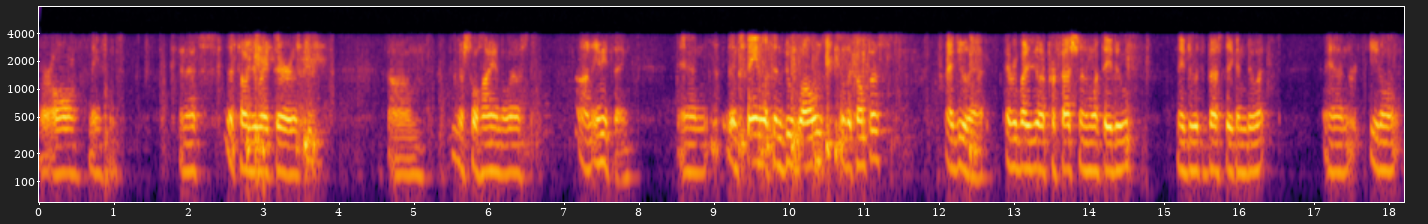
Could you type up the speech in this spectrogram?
were all Masons. And that's that tells you right there um, they're so high on the list on anything. And and staying within due bounds of the compass, I do that. Everybody's got a profession in what they do. They do it the best they can do it. And you don't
